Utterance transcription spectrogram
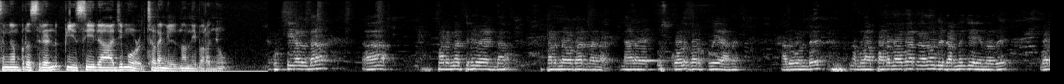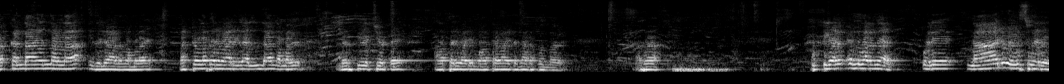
സംഘം പ്രസിഡന്റ് പി സി രാജിമോൾ ചടങ്ങിൽ നന്ദി പറഞ്ഞു. കുട്ടികളുടെ പഠനത്തിന് വേണ്ട പഠനോപകരണങ്ങൾ നാളെ സ്കൂൾ തുറക്കുകയാണ്. അതുകൊണ്ട് നമ്മൾ ആ പഠനോപകരണങ്ങൾ വിതരണം ചെയ്യുന്നത് മുടക്കണ്ട എന്നുള്ള ഇതിലാണ് നമ്മൾ മറ്റുള്ള പരിപാടികളെല്ലാം നമ്മൾ നിർത്തിവെച്ചിട്ട് ആ പരിപാടി മാത്രമായിട്ട് നടത്തുന്നത്. അപ്പോൾ കുട്ടികൾ എന്ന് പറഞ്ഞാൽ ഒരു നാല് വയസ്സ് വരെ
